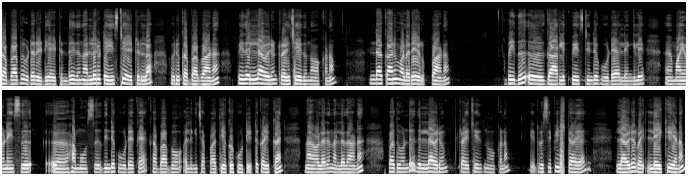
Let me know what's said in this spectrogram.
കബാബ് ഇവിടെ റെഡി ആയിട്ടുണ്ട്. ഇത് നല്ലൊരു ടേസ്റ്റി ആയിട്ടുള്ള ഒരു കബാബാണ്. അപ്പോൾ ഇതെല്ലാവരും ട്രൈ ചെയ്ത് നോക്കണം. ഉണ്ടാക്കാനും വളരെ എളുപ്പമാണ്. അപ്പോൾ ഇത് ഗാർലിക് പേസ്റ്റിന്റെ കൂടെ അല്ലെങ്കിൽ മയോണൈസ് ഹമൂസ് ഇതിന്റെ കൂടെയൊക്കെ കബാബോ അല്ലെങ്കിൽ ചപ്പാത്തിയോ ഒക്കെ കൂട്ടിയിട്ട് കഴിക്കാൻ വളരെ നല്ലതാണ്. അപ്പോൾ അതുകൊണ്ട് ഇതെല്ലാവരും ട്രൈ ചെയ്ത് നോക്കണം. ഈ റെസിപ്പി ഇഷ്ടമായാൽ എല്ലാവരും ലൈക്ക് ചെയ്യണം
